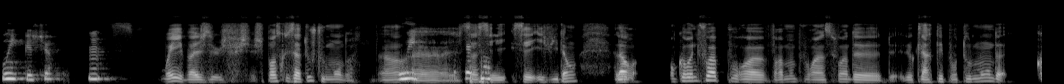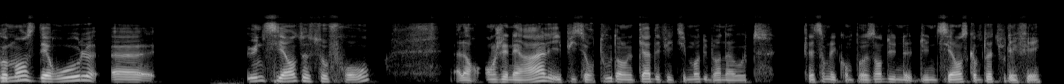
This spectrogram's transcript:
Oui, bien sûr. Mm. Oui, bah, je, pense que ça touche tout le monde. Hein, oui, euh, ça, c'est évident. Alors, encore une fois, pour vraiment pour un soin de, de, clarté pour tout le monde, comment se déroule une séance de sophro, alors en général, et puis surtout dans le cadre effectivement du burn-out? Quelles sont les composants d'une séance comme toi tu les fais?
